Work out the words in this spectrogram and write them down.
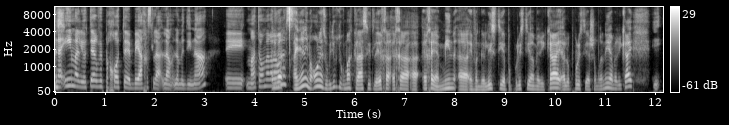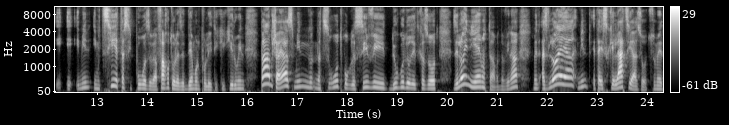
שנעים על יותר ופחות אה, ביחס ל- ל- למדינה. אה, מה אתה אומר על האונס? העניין עם האונס הוא בדיוק דוגמה קלאסית לאיך איך איך הימין האוונגליסטי, הפופוליסטי האמריקאי, הלא פופוליסטי, השמרני האמריקאי, מין המציא את הסיפור הזה והפך אותו לאיזה דמון פוליטי. כי כאילו מין, פעם שהיה אז מין נצרות פרוגרסיבית, דו-גודרית כזאת, זה לא עניין אותם, את מבינה? זאת אומרת, אז לא היה מין את האסקלציה הזאת. זאת אומרת,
